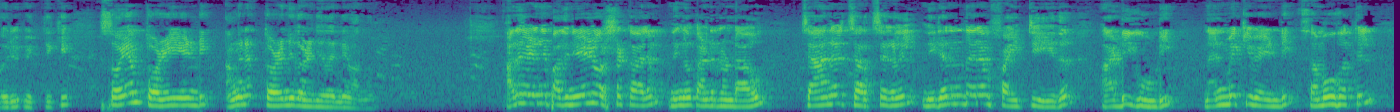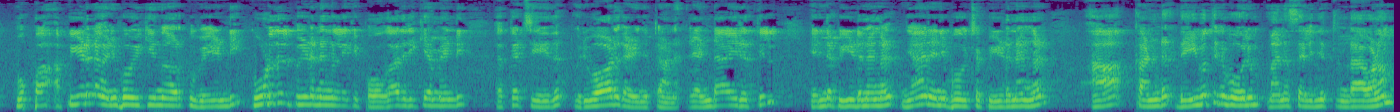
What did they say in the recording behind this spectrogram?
ഒരു വ്യക്തിക്ക് സ്വയം തുഴയേണ്ടി അങ്ങനെ തുഴഞ്ഞു തുഴഞ്ഞു തന്നെ വന്നു. അത് കഴിഞ്ഞ് പതിനേഴ് വർഷക്കാലം നിങ്ങൾ കണ്ടിട്ടുണ്ടാവും ചാനൽ ചർച്ചകളിൽ നിരന്തരം ഫൈറ്റ് ചെയ്ത് അടികൂടി നന്മയ്ക്ക് വേണ്ടി സമൂഹത്തിൽ പീഡനം അനുഭവിക്കുന്നവർക്ക് വേണ്ടി കൂടുതൽ പീഡനങ്ങളിലേക്ക് പോകാതിരിക്കാൻ വേണ്ടി ഒക്കെ ചെയ്ത് ഒരുപാട് കഴിഞ്ഞിട്ടാണ്. രണ്ടായിരത്തിൽ എന്റെ പീഡനങ്ങൾ ഞാൻ അനുഭവിച്ച പീഡനങ്ങൾ ആ കണ്ട് ദൈവത്തിന് പോലും മനസ്സലിഞ്ഞിട്ടുണ്ടാവണം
